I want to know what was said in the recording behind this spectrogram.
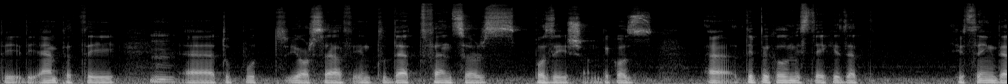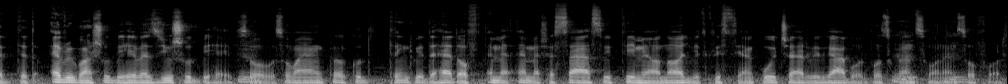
the, the empathy Mm. uh, to put yourself into that fencer's position because uh, typical mistake is that you think that, that everyone should behave as you should behave. So Mm. so my uncle could think with the head of M- Emese Szász, with Tímea Nagy, with Krisztián Kulcsár, with Gábor and Mm, so on and mm. so forth.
